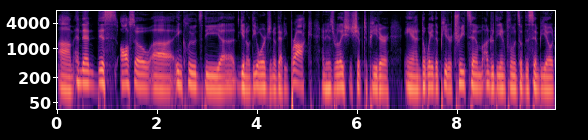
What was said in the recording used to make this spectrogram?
Um, and then this also uh, includes the uh, you know the origin of Eddie Brock and his relationship to Peter and the way that Peter treats him under the influence of the symbiote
